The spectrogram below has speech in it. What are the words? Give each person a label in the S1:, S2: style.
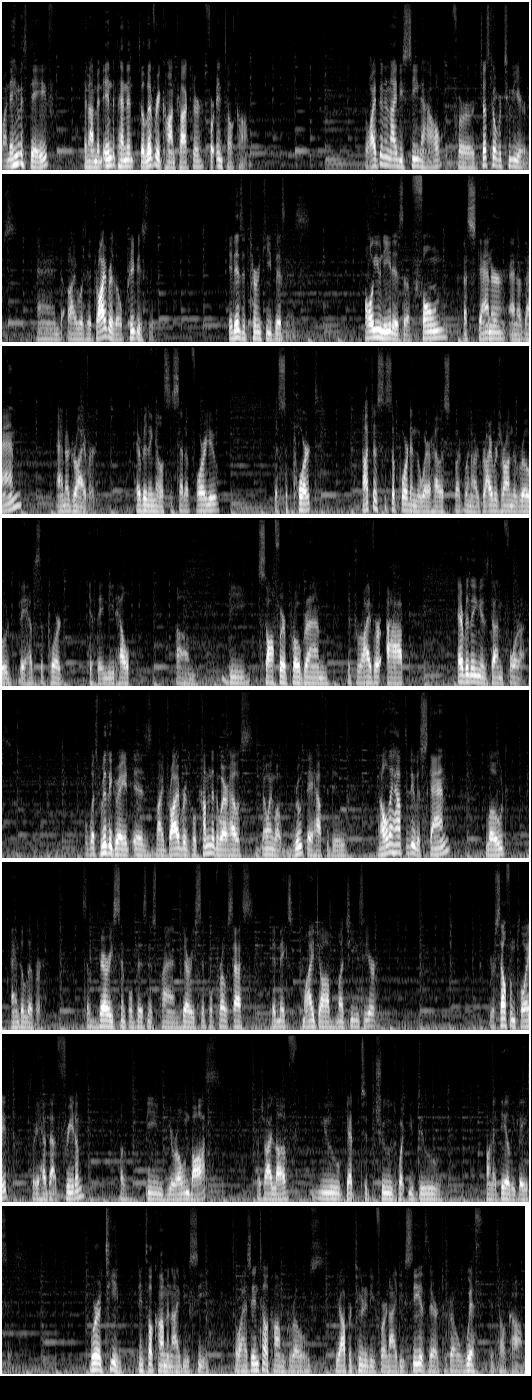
S1: My name is Dave, and I'm an independent delivery contractor for Intelcom. So I've been in IDC now for just over two years, and I was a driver though previously. It is a turnkey business. All you need is a phone, a scanner, and a van, and a driver. Everything else is set up for you. The support, not just the support in the warehouse, but when our drivers are on the road, they have support if they need help. Um, the software program, the driver app, everything is done for us. What's really great is my drivers will come into the warehouse knowing what route they have to do, and all they have to do is scan, load, and deliver. It's a very simple business plan, very simple process. It makes my job much easier. You're self-employed, so you have that freedom of being your own boss, which I love. You get to choose what you do on a daily basis. We're a team, Intelcom and IDC. So as Intelcom grows, the opportunity for an IDC is there to grow with Intelcom.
